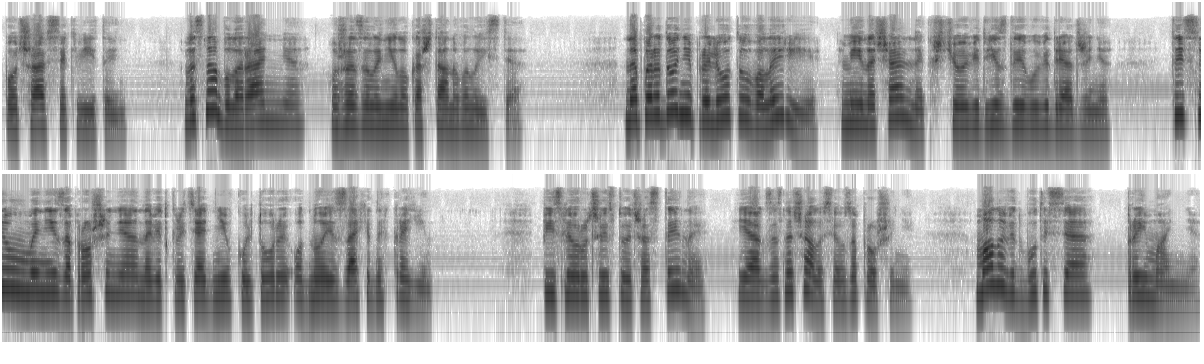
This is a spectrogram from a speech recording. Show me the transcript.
почався квітень. Весна була рання, уже зеленіло каштанове листя. Напередодні прильоту Валерії, мій начальник, що від'їздив у відрядження, тиснув мені запрошення на відкриття днів культури одної з західних країн. Після урочистої частини, як зазначалося у запрошенні, мало відбутися приймання.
